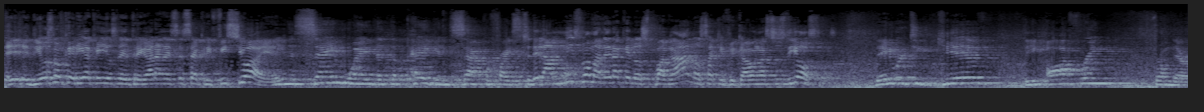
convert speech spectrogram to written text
eh, Dios no quería que ellos le entregaran ese sacrificio a él. in the same way that the pagans sacrificed to de la misma manera que los paganos sacrificaban a sus dioses, They were to give the offering from their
